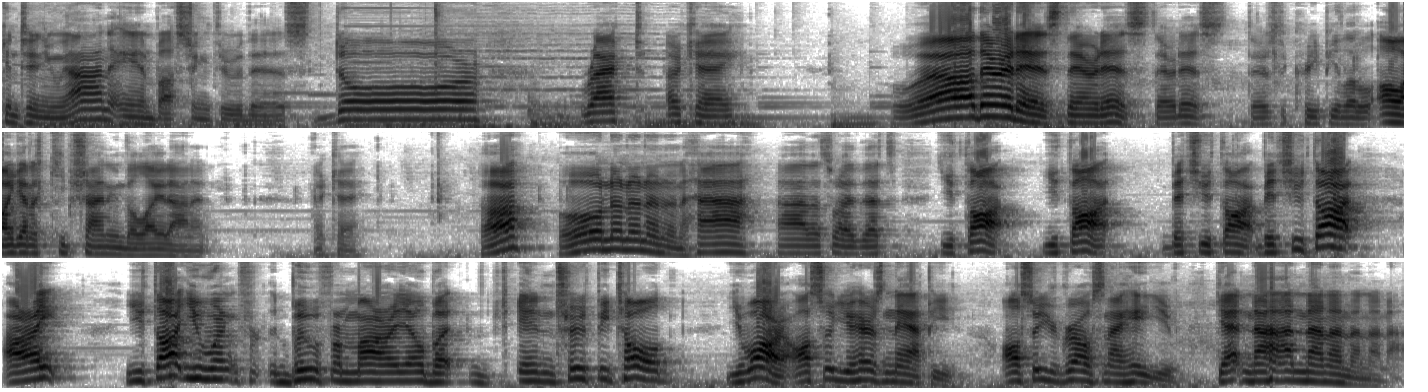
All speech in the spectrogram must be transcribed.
continuing on and busting through this door. Wrecked. Okay. Well, there it is. There it is. There it is. There's the creepy little... Oh, I gotta keep shining the light on it. Okay. Huh? Oh, no, no, no, no. Ha. Ha, that's what I... That's... You thought. You thought. Bitch, you thought. Bitch, you thought. Alright? You thought you weren't Boo from Mario, but in truth be told, you are. Also, your hair's nappy. Also, you're gross and I hate you. Get... Nah, nah, nah, nah, nah, nah.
